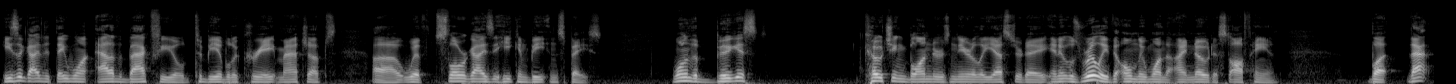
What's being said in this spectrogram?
he's a guy that they want out of the backfield to be able to create matchups uh, with slower guys that he can beat in space. One of the biggest coaching blunders nearly yesterday, and it was really the only one that I noticed offhand. But that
